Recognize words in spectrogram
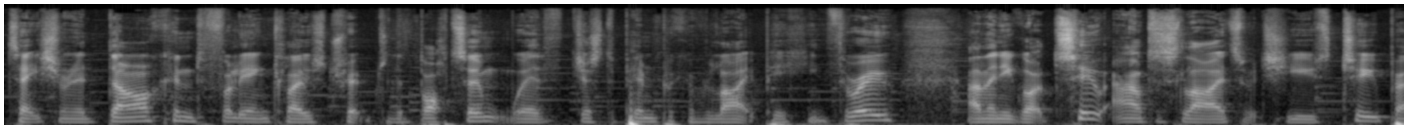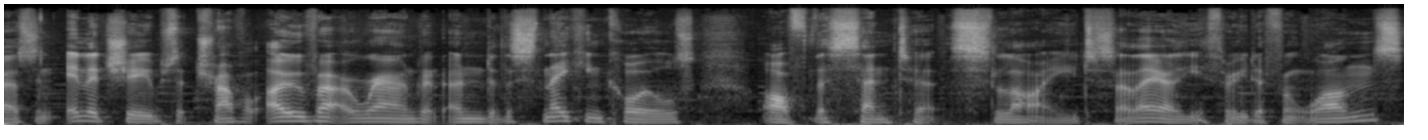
takes you on a darkened, fully enclosed trip to the bottom with just a pinprick of light peeking through. And then you've got two outer slides, which use two person inner tubes that travel over, around, and under the snaking coils of the centre slide. So they are your three different ones.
